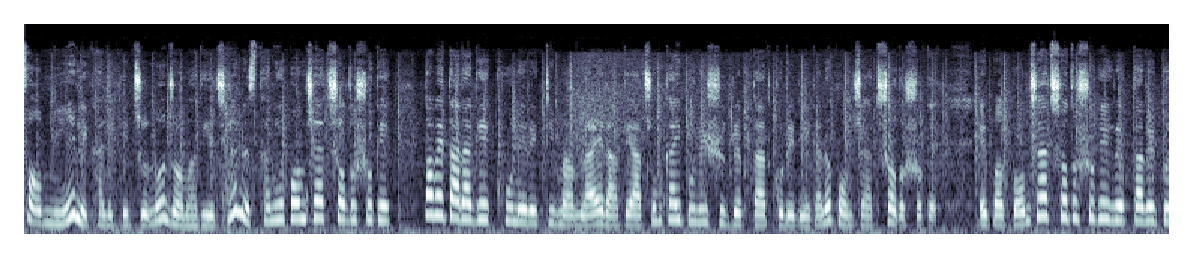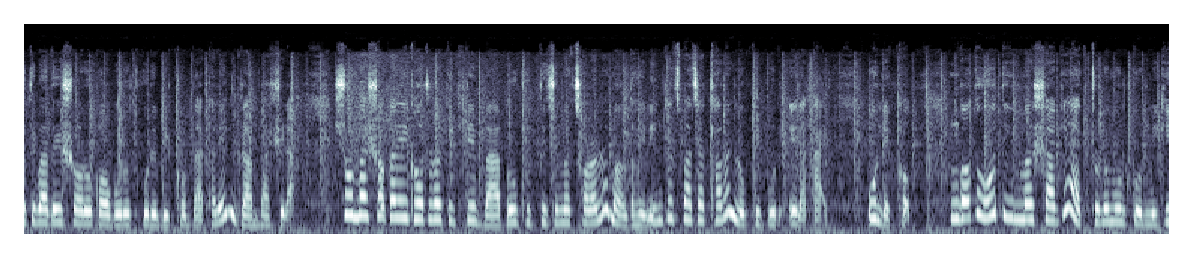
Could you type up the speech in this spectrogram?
ফর্ম নিয়ে লেখালেখির জন্য জমা দিয়েছিলেন স্থানীয় পঞ্চায়েত সদস্যকে। তবে তার আগে খুনের একটি মামলায় রাতে আচমকাই পুলিশ গ্রেপ্তার করে নিয়ে গেল পঞ্চায়েত সদস্যকে। এরপর পঞ্চায়েত সদস্যকে গ্রেপ্তারের প্রতিবাদে সড়ক অবরোধ করে বিক্ষোভ দেখালেন গ্রামবাসীরা। সোমবার সকালে এই ঘটনাকে ঘিরে ব্যাপক উত্তেজনা ছড়ালো মালদহের ইংরেজ বাজার থানার লক্ষ্মীপুর এলাকায়। উল্লেখ্য গত তিন মাস আগে এক তৃণমূল কর্মীকে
